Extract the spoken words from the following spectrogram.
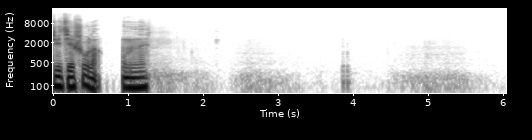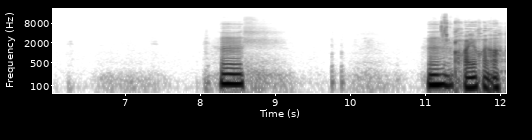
就结束了，我们来，嗯嗯，缓一缓啊，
